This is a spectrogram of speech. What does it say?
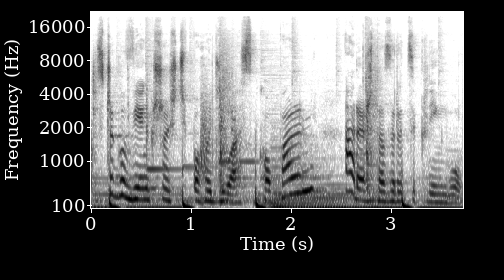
z czego większość pochodziła z kopalń, a reszta z recyklingu.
